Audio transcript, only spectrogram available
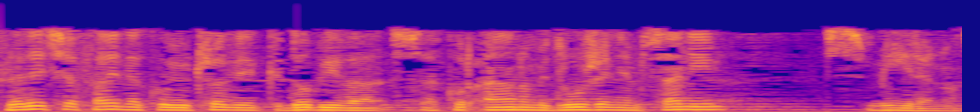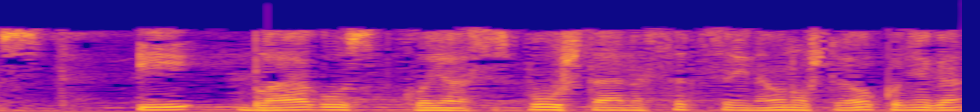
Sljedeća fajda koju čovjek dobiva sa Kur'anom i druženjem sa njim, smirenost i blagost koja se spušta na srce i na ono što je oko njega,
